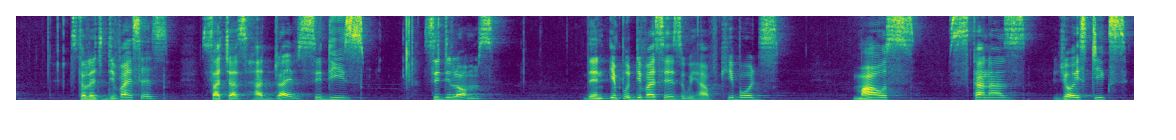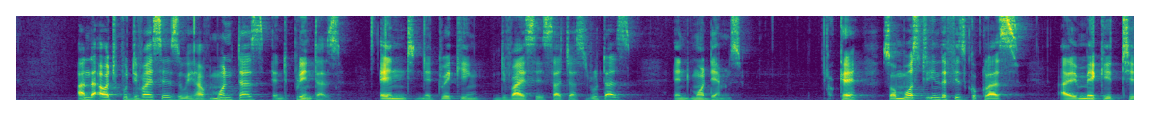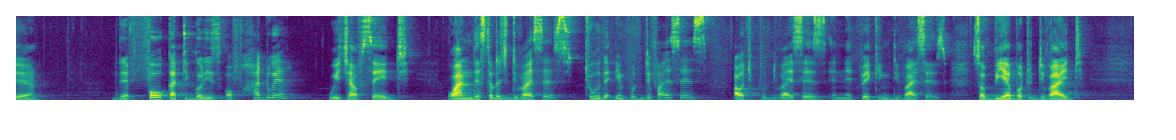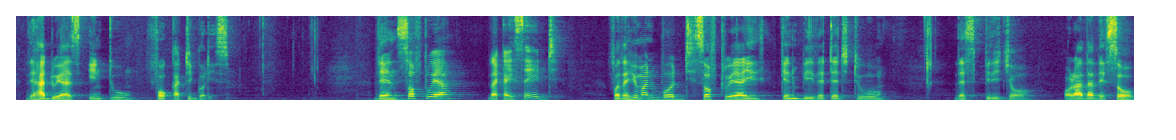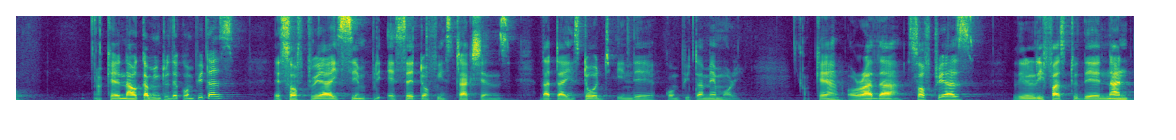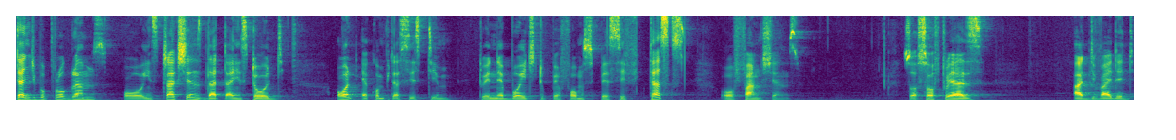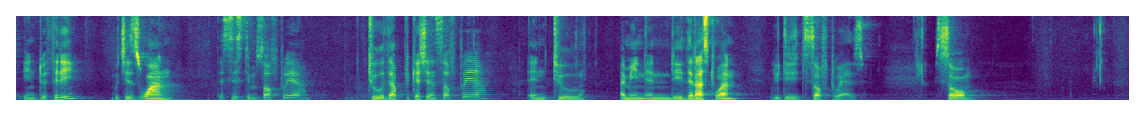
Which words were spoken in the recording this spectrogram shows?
storage devices such as hard drives, CDs, CD-ROMs. Then input devices, we have keyboards, mouse, scanners, joysticks. Under output devices, we have monitors and printers and networking devices such as routers and modems. Okay, so most in the physical class, I make it uh, the four categories of hardware, which I've said one, the storage devices, two, the input devices, output devices, and networking devices. So be able to divide the hardwares into four categories. Then software, like I said, for the human board, software can be related to the spiritual or rather the soul. Okay, now coming to the computers, a software is simply a set of instructions that are installed in the computer memory. Okay, or rather, softwares really refers to the non-tangible programs or instructions that are installed on a computer system to enable it to perform specific tasks or functions. So softwares are divided into three, which is one, the system software, two, the application software, and two, I mean, and the, the last one, utility softwares. So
